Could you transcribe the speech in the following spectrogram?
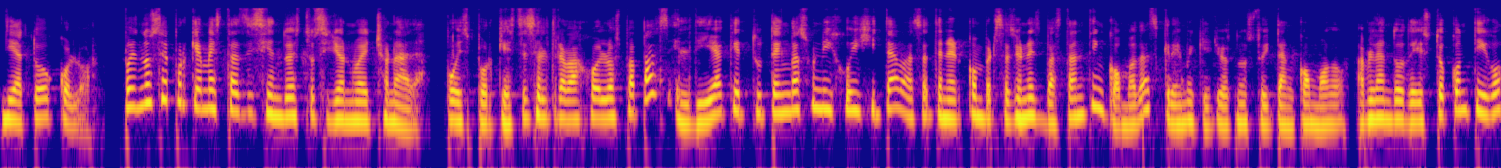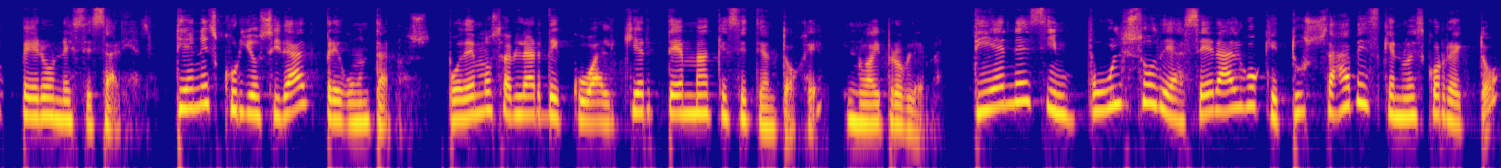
y a todo color. Pues no sé por qué me estás diciendo esto si yo no he hecho nada. Pues porque este es el trabajo de los papás. El día que tú tengas un hijo, hijita, vas a tener conversaciones bastante incómodas. Créeme que yo no estoy tan cómodo hablando de esto contigo, pero necesarias. ¿Tienes curiosidad? Pregúntanos. Podemos hablar de cualquier tema que se te antoje. No hay problema. ¿Tienes impulso de hacer algo que tú sabes que no es correcto?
